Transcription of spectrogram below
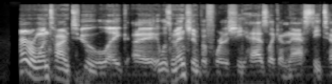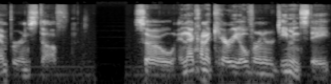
I remember one time too, like I, it was mentioned before that she has like a nasty temper and stuff. So and that kind of carried over in her demon state.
